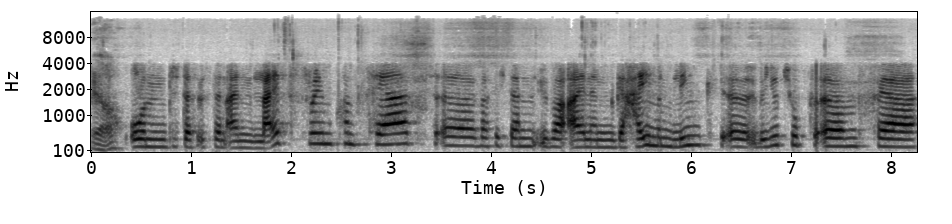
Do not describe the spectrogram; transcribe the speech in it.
Ja. Und das ist dann ein Livestream-Konzert, äh, was ich dann über einen geheimen Link äh, über YouTube ähm, ver,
